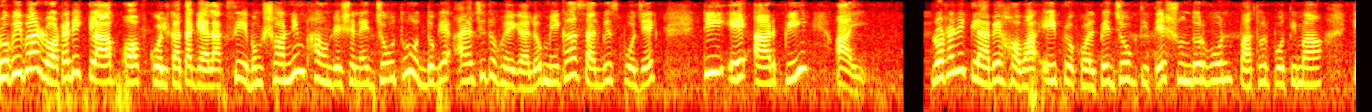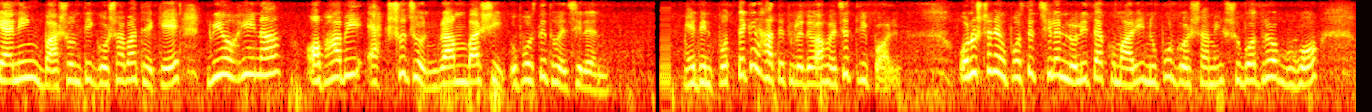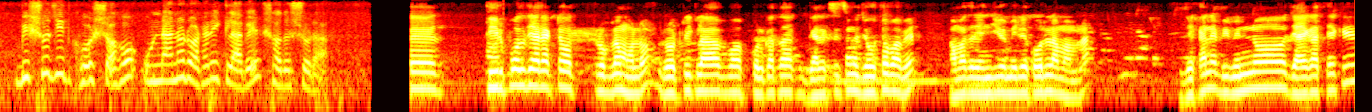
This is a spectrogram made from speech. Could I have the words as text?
রবিবার Rotary club of Kolkata Galaxy এবং স্বর্ণিম ফাউন্ডেশনের যৌথ উদ্যোগে আয়োজিত হয়ে গেল mega service project TARPI. Rotary ক্লাবে হওয়া এই প্রকল্পে যোগ দিতে সুন্দরবন, পাথর প্রতিমা, ক্যানিং, বাসন্তী, গোসাবা থেকে গৃহহীনা অভাবী একশো জন গ্রামবাসী উপস্থিত হয়েছিলেন। এদিন প্রত্যেকের হাতে তুলে দেওয়া হয়েছে ত্রিপল। অনুষ্ঠানে উপস্থিত ছিলেন ললিতা কুমারী, নুপুর গোস্বামী, সুভদ্র গুহ, বিশ্বজিৎ ঘোষ সহ অন্যান্য রটারি ক্লাবের সদস্যরা। তিরপল দেওয়ার একটা প্রোগ্রাম হলো। রোটারি ক্লাব অফ কলকাতা গ্যালাক্সির সঙ্গে যৌথভাবে আমাদের এনজিও মিলে করলাম আমরা। যেখানে বিভিন্ন জায়গা থেকে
